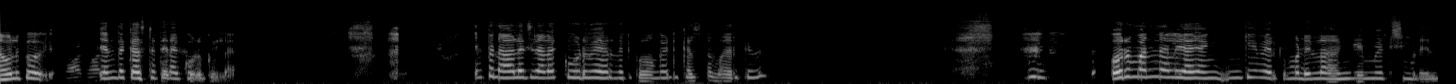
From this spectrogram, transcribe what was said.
அவளுக்கு எந்த கஷ்டத்தையும் நான் கொடுக்கல. இப்ப நாலஞ்சு நாளா கூடவே இருந்துட்டு போங்காட்டி கஷ்டமா இருக்குது. ஒரு மணி நாளையா எங்கேயுமே இருக்க முடியல அங்கேயுமே இருக்க முடியல.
